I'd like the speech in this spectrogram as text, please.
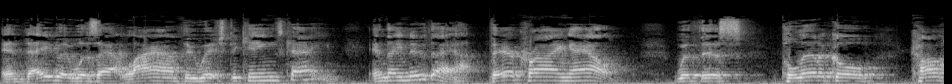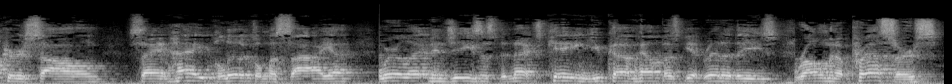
And David was that line through which the kings came. And they knew that. They're crying out with this political conquer song saying, Hey, political Messiah, we're electing Jesus the next king. You come help us get rid of these Roman oppressors.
